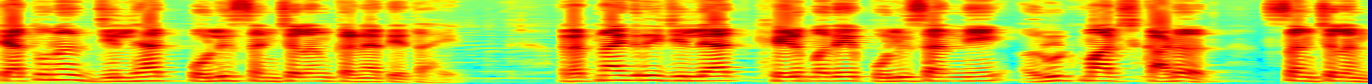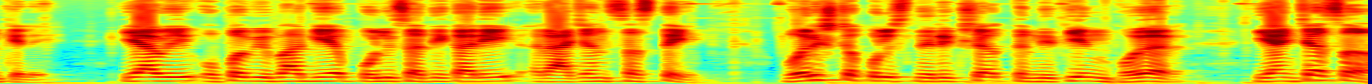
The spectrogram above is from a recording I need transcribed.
त्यातूनच जिल्ह्यात पोलीस संचलन करण्यात येत आहे. रत्नागिरी जिल्ह्यात खेडमध्ये पोलिसांनी रूट मार्च काढत संचलन केले. यावेळी उपविभागीय पोलीस अधिकारी राजन सस्ते वरिष्ठ पोलीस निरीक्षक नितीन भोयर यांच्यासह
